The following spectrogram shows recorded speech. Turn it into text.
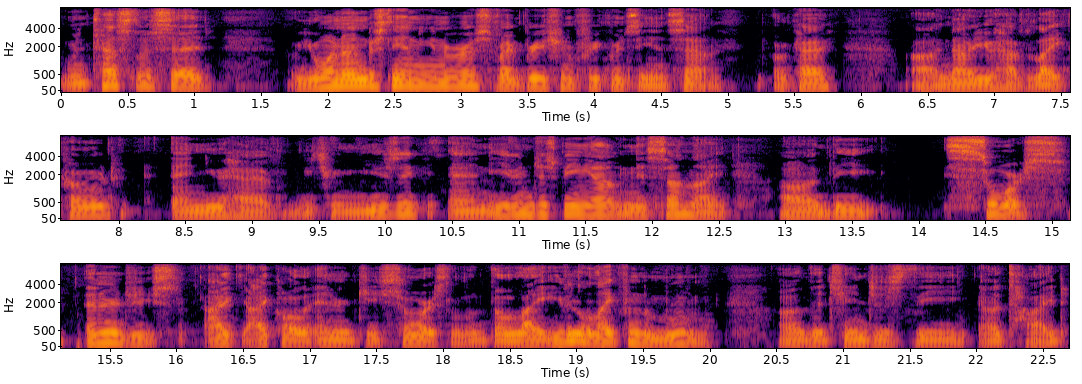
when Tesla said, you want to understand the universe, vibration, frequency, and sound. Okay? Uh, now you have light code, and you have between music and even just being out in the sunlight, uh, the source, energy, I, I call it energy source, the light, even the light from the moon uh, that changes the uh, tide.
